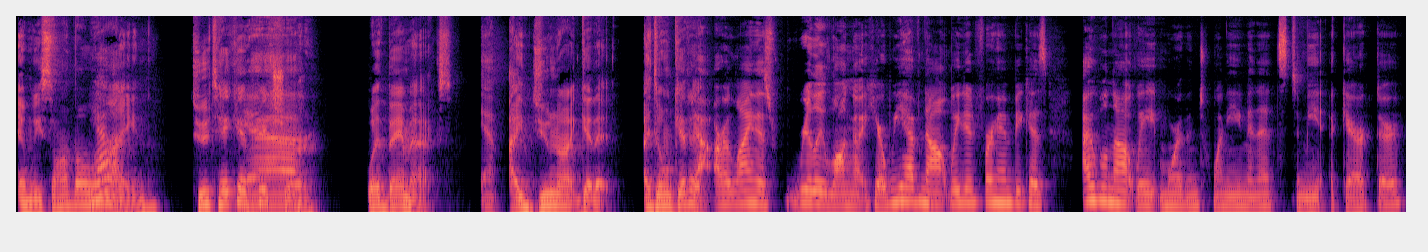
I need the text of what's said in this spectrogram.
and we saw the Yeah. line to take a Yeah. picture with Baymax. Yeah. I do not get it. I don't get it. yeah, our line is really long out here. We have not waited for him because I will not wait more than 20 minutes to meet a character.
